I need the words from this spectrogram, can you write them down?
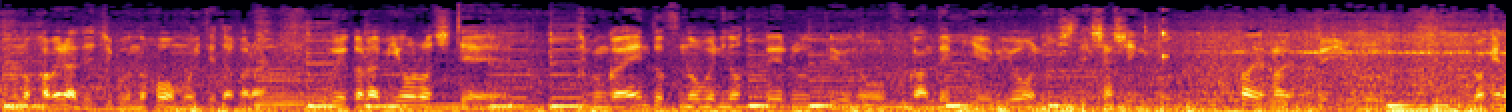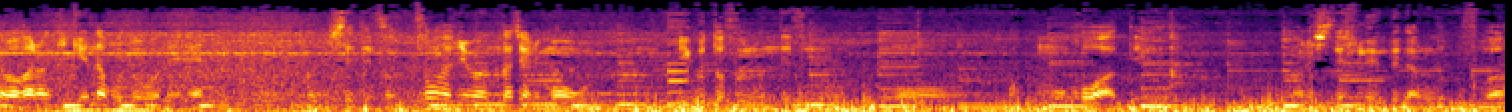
そのカメラで自分の方を向いてたから上から見下ろして自分が煙突の上に乗ってるっていうのを俯瞰で見えるようにして写真撮るはいはいっていうわけのわからん危険なことをねしててそその初めは確かにもうビクッとするんですよ。もうもう怖って何してんねんってなるんですが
